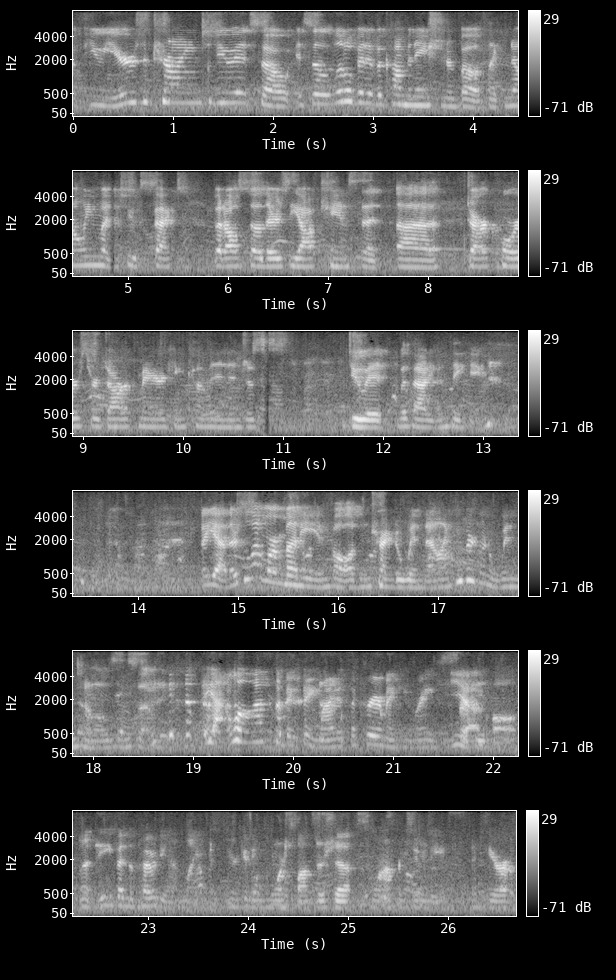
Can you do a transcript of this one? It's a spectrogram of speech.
a few years of trying to do it, so it's a little bit of a combination of both, like knowing what to expect, but also there's the off chance that uh, Dark Horse or Dark Mare can come in and just do it without even thinking. But yeah, there's a lot more money involved in trying to win now. Like people are going to wind tunnels and stuff. yeah, well, that's the big thing, right? It's a career-making race for Yeah. people. But even the podium, like you're getting more sponsorships, more opportunities if you're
